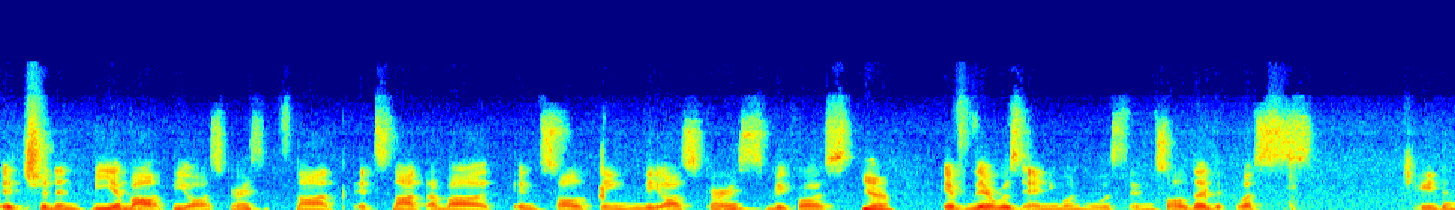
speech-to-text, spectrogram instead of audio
it shouldn't be about the Oscars. It's not, it's not about insulting the Oscars because Yeah. if there was anyone who was insulted, it was Jada.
